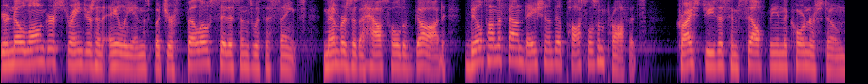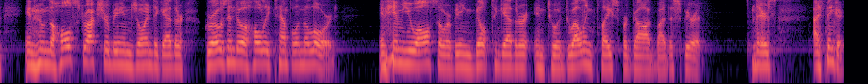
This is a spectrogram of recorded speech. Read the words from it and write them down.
you're no longer strangers and aliens, but you're fellow citizens with the saints, members of the household of God, built on the foundation of the apostles and prophets, Christ Jesus himself being the cornerstone, in whom the whole structure being joined together grows into a holy temple in the Lord. In him you also are being built together into a dwelling place for God by the Spirit. There's I think, a,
